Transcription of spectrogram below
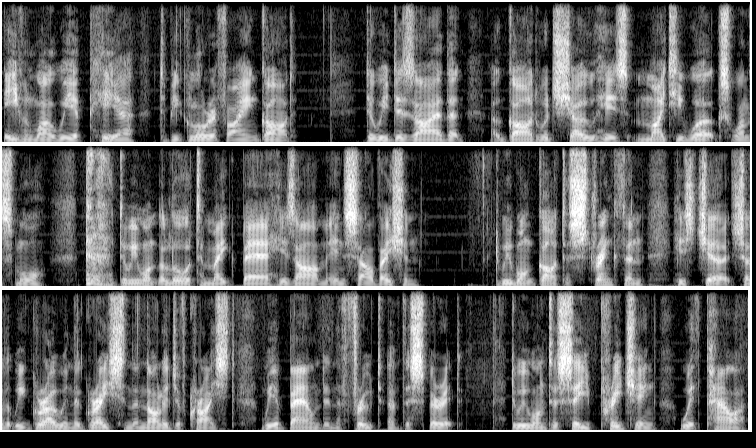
even while we appear to be glorifying God. Do we desire that uh, God would show his mighty works once more? Do we want the Lord to make bare his arm in salvation? Do we want God to strengthen his church so that we grow in the grace and the knowledge of Christ? We abound in the fruit of the Spirit. Do we want to see preaching with power?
